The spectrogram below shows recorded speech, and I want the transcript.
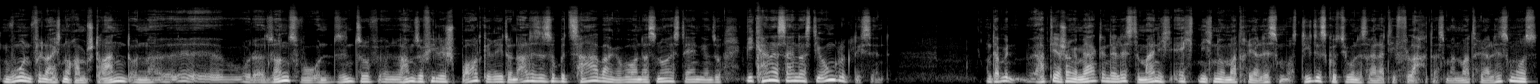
wohnen vielleicht noch am Strand und, äh, oder sonst wo und sind so, haben so viele Sportgeräte und alles ist so bezahlbar geworden, das neueste Handy und so. Wie kann es sein, dass die unglücklich sind? Und damit habt ihr ja schon gemerkt in der Liste, meine ich echt nicht nur Materialismus. Die Diskussion ist relativ flach, dass man Materialismus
